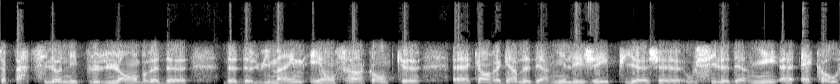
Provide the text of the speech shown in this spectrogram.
ce parti-là n'est plus l'ombre de, lui-même. Et on se rend compte que euh, quand on regarde le dernier léger, puis euh, aussi le dernier ECOS, euh,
